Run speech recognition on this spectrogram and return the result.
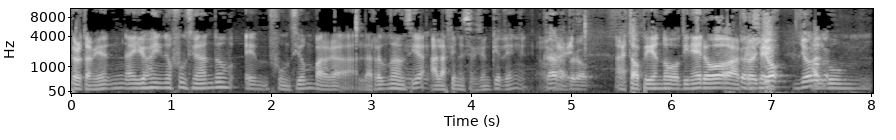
pero también ellos han ido funcionando en función, valga la redundancia, a la financiación que. O Claro, sea, pero- Han estado pidiendo dinero a Pero que yo- yo algún...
